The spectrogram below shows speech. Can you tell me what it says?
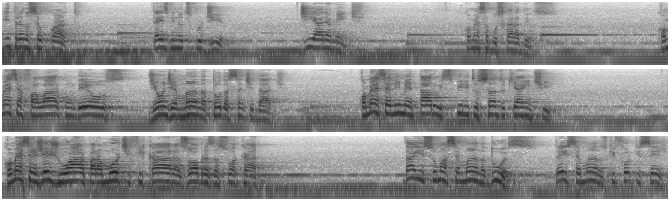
Entra no seu quarto, 10 minutos por dia, diariamente Comece a buscar a Deus. Comece a falar com Deus de onde emana toda a santidade. Comece a alimentar o Espírito Santo que há em ti. Comece a jejuar para mortificar as obras da sua carne. Dá isso uma semana, duas, três semanas, o que for que seja.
